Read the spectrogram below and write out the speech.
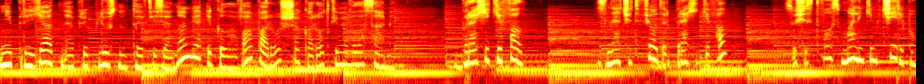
неприятная приплюснутая физиономия и голова, поросшая короткими волосами. Брахикефал. Значит, Федор Брахикефал – существо с маленьким черепом.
